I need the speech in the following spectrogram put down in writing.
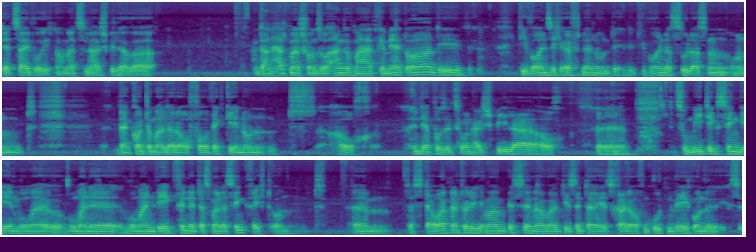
der Zeit, wo ich noch Nationalspieler war, dann hat man schon so angemacht, hat gemerkt, oh, die, die wollen sich öffnen und die, wollen das zulassen und dann konnte man da auch vorweggehen und auch in der Position als Spieler auch äh, zu Meetings hingehen, wo man, wo man eine, wo man einen Weg findet, dass man das hinkriegt. Und ähm, das dauert natürlich immer ein bisschen, aber die sind da jetzt gerade auf einem guten Weg und es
